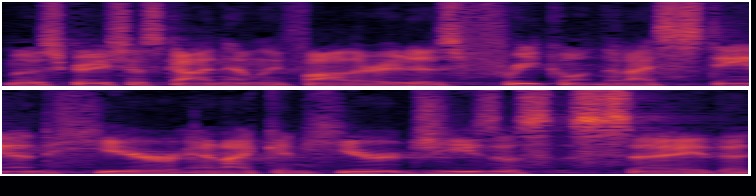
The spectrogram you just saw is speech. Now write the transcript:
Most gracious God and Heavenly Father, it is frequent that I stand here and I can hear Jesus say that,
